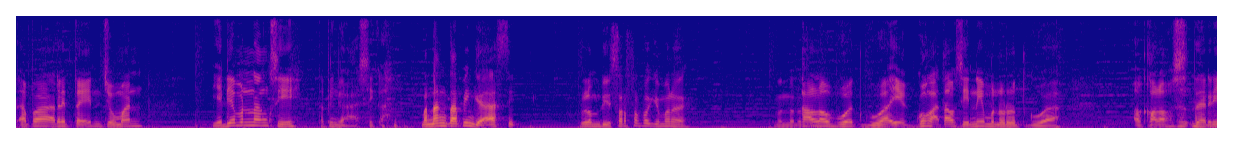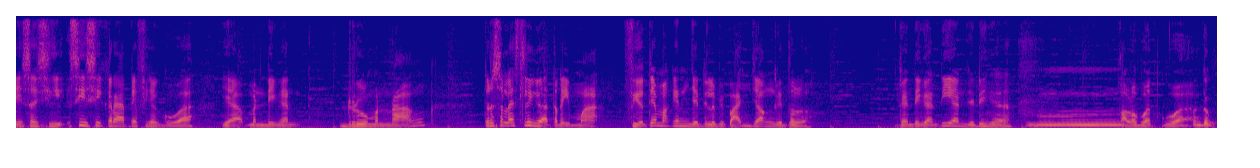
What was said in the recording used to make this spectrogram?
apa retain cuman ya dia menang sih tapi nggak asik ah. Menang tapi nggak asik. Belum di serve apa gimana? Menurut lu? Kalau buat gua ya gua nggak tahu sih ini menurut gua Eh, kalau dari Hmm. sisi sisi kreatifnya gua ya mendingan Drew menang terus Leslie nggak terima feudnya makin jadi lebih panjang gitu loh ganti-gantian jadinya Hmm, kalau buat gua untuk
